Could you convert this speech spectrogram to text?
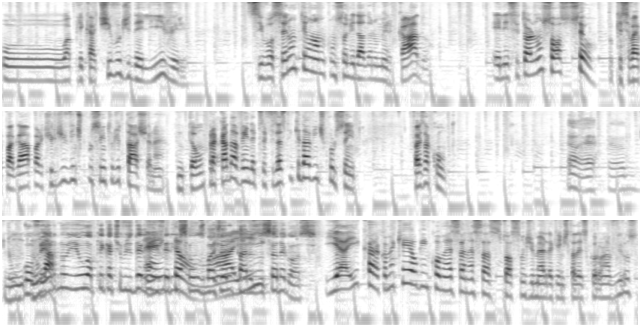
o aplicativo de delivery, se você não tem um nome consolidado no mercado, ele se torna um sócio seu, porque você vai pagar a partir de 20% de taxa, né? Então, para cada venda que você fizer, você tem que dar 20%. Faz a conta. Ah, é. é não, o governo e o aplicativo de delivery é, então, são os majoritários aí, do seu negócio. E aí, cara, como é que alguém começa nessa situação de merda que a gente tá desse coronavírus?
